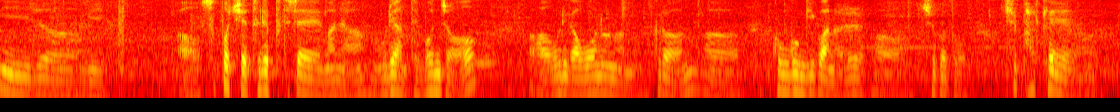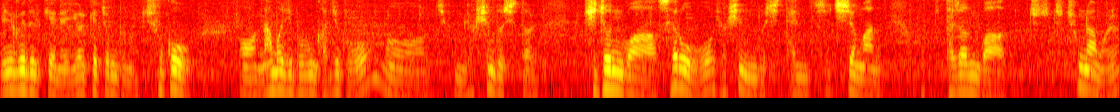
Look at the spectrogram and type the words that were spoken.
이 저기 어, 스포츠의 드래프트제 마냥 우리한테 먼저 어, 우리가 원하는 그런 어, 공공기관을 어, 죽어도 7, 8개, 어, 7, 8개 내 10개 정도는 주고 어, 나머지 부분 가지고 어, 지금 혁신도시들 기존과 새로 혁신도시 된, 지정한 대전과 충남을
